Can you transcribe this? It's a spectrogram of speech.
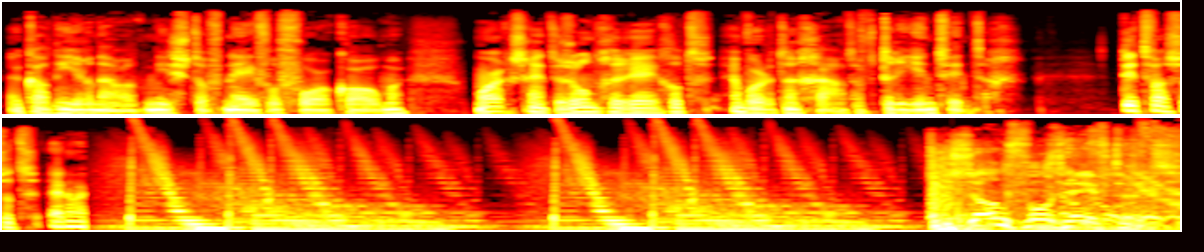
en kan hier en daar wat mist of nevel voorkomen. Morgen schijnt de zon geregeld en wordt het een graad of 23. Dit was het Zandvoort heeft het.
